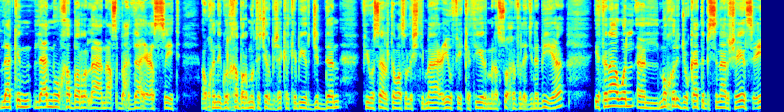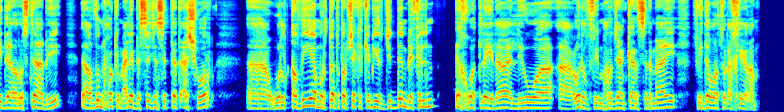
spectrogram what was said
لكن لأنه خبر الآن أصبح ذائع الصيت أو خلينا نقول خبر منتشر بشكل كبير جدا في وسائل التواصل الاجتماعي وفي كثير من الصحف الأجنبية. يتناول المخرج وكاتب السيناريو الشهير سعيد رستابي أظن حكم عليه بالسجن ستة أشهر آه، والقضية مرتبطة بشكل كبير جدا بفيلم إخوة ليلى اللي هو آه، عرض في مهرجان كان السينمائي في دورته الأخيرة.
